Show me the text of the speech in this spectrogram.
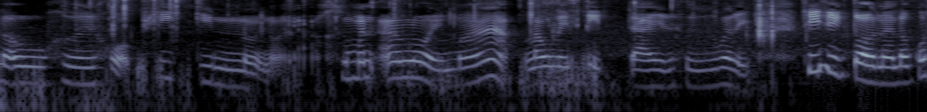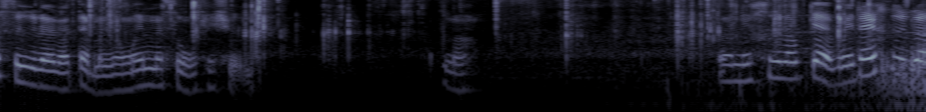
เราเคยขอพี่กินหน่อยๆอะคือมันอร่อยมาก เราเลยติดใจซื้อมาเลยที่จริงตอนนั้นเราก็ซื้อแล้วนะแต่มันยังไม่มาส่งเฉยๆเนาะ ตอนนี้คือเราแกะไม่ได้คือเรา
